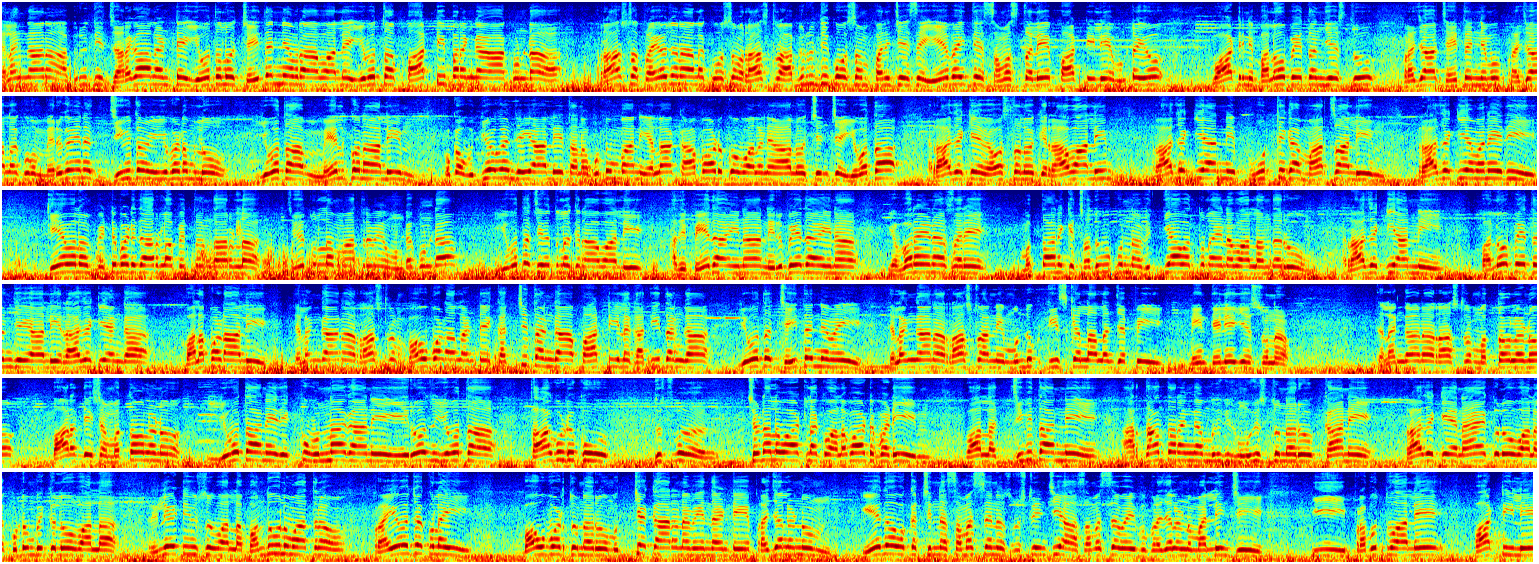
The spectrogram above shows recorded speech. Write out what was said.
తెలంగాణ అభివృద్ధి జరగాలంటే యువతలో చైతన్యం రావాలి. యువత పార్టీ పరంగా కాకుండా రాష్ట్ర ప్రయోజనాల కోసం రాష్ట్ర అభివృద్ధి కోసం పనిచేసే ఏవైతే సంస్థలే పార్టీలే ఉంటాయో వాటిని బలోపేతం చేస్తూ ప్రజా చైతన్యము ప్రజలకు మెరుగైన జీవితం ఇవ్వడంలో యువత మేల్కొనాలి. ఒక ఉద్యోగం చేయాలి. తన కుటుంబాన్ని ఎలా కాపాడుకోవాలని ఆలోచించే యువత రాజకీయ వ్యవస్థలోకి రావాలి. రాజకీయాన్ని పూర్తిగా మార్చాలి. రాజకీయం అనేది కేవలం పెట్టుబడిదారుల పెత్తందారుల చేతుల్లో మాత్రమే ఉండకుండా యువత చేతులకు రావాలి. అది పేద అయినా నిరుపేద అయినా ఎవరైనా సరే మొత్తానికి చదువుకున్న విద్యావంతులైన వాళ్ళందరూ రాజకీయాన్ని బలోపేతం చేయాలి. రాజకీయంగా బలపడాలి. తెలంగాణ రాష్ట్రం బాగుపడాలంటే ఖచ్చితంగా పార్టీలకు అతీతంగా యువత చైతన్యమై తెలంగాణ రాష్ట్రాన్ని ముందుకు తీసుకెళ్ళాలని చెప్పి నేను తెలియజేస్తున్నా. తెలంగాణ రాష్ట్రం మొత్తంలోనూ భారతదేశం మొత్తంలోనూ యువత అనేది ఎక్కువ ఉన్నా కానీ ఈరోజు యువత తాగుడుకు దుష్పు చెడలవాట్లకు అలవాటు పడి వాళ్ళ జీవితాన్ని అర్ధాంతరంగా ముగి ముగిస్తున్నారు. కానీ రాజకీయ నాయకులు వాళ్ళ కుటుంబీకులు వాళ్ళ రిలేటివ్స్ వాళ్ళ బంధువులు మాత్రం ప్రయోజకులై బాగుపడుతున్నారు. ముఖ్య కారణం ఏంటంటే ప్రజలను ఏదో ఒక చిన్న సమస్యను సృష్టించి ఆ సమస్య వైపు ప్రజలను మళ్ళించి ఈ ప్రభుత్వాలే పార్టీలే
